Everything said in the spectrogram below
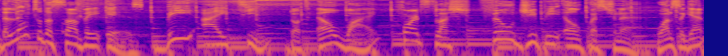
The link to the survey is bit.ly forward slash PhilGPL questionnaire. Once again,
